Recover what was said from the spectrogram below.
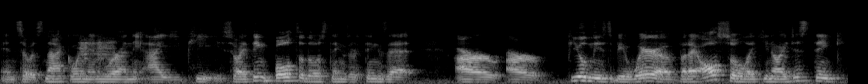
And so it's not going anywhere on the IEP so I think both of those things are things that our our field needs to be aware of. But I also like you know I just think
